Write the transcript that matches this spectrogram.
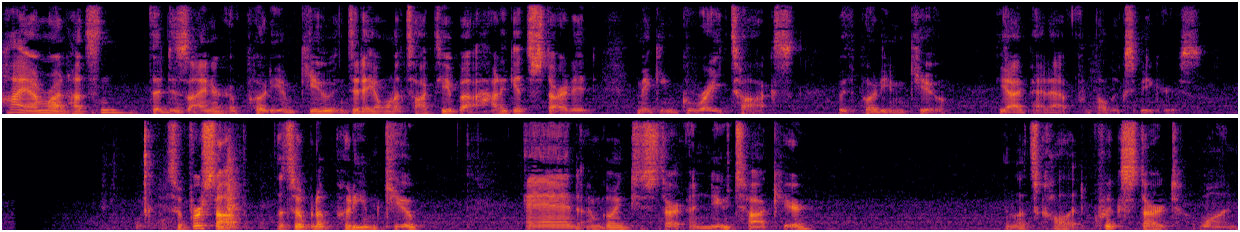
Hi, I'm Ron Hudson, the designer of Podium Cue, and today I want to talk to you about how to get started making great talks with Podium Cue, the iPad app for public speakers. So first off, let's open up Podium Cue, and I'm going to start a new talk here, and let's call it Quick Start 1.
